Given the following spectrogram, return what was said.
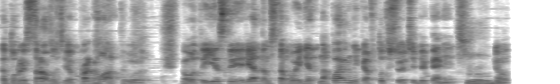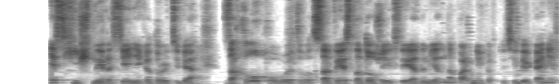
которые сразу тебя проглатывают. Вот, и если рядом с тобой нет напарников, то все, тебе конец. Хм. Есть хищные растения, которые тебя захлопывают, вот, соответственно, тоже, если рядом нет напарников, то тебе конец.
